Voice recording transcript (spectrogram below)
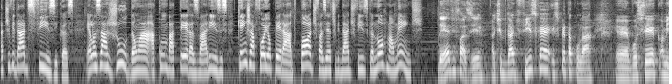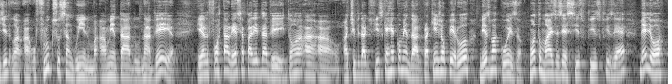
atividades físicas, elas ajudam a, a, combater as varizes? Quem já foi operado pode fazer atividade física normalmente? Deve fazer. Atividade física é espetacular. É, você, à medida a, a, o fluxo sanguíneo aumentado na veia, ele fortalece a parede da veia. Então, a, a, a atividade física é recomendada. Para quem já operou, mesma coisa. Quanto mais exercício físico fizer, melhor.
